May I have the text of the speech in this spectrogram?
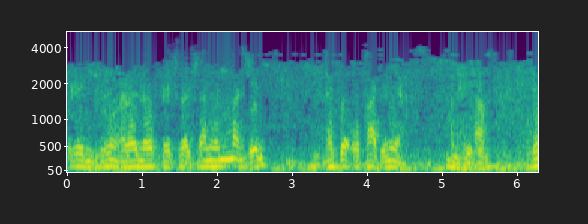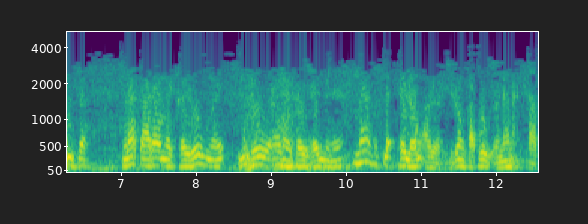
ประเด็นเรื่องอะไรโน้ตเป็นสายชันมันมันเห็นไอ้ตัวโอภาสตัวเนี้ยมันเห็นเห็นแล้วแต่เราไม่เคยรู้ไม่มันรู้เราไม่เคยเห็นมันเนี่ยแม้ไปหลงเอาเลยหลงกับรูปอันนั้นน่ะครับ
